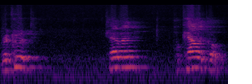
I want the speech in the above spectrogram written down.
Recruit Kevin Pocalico.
